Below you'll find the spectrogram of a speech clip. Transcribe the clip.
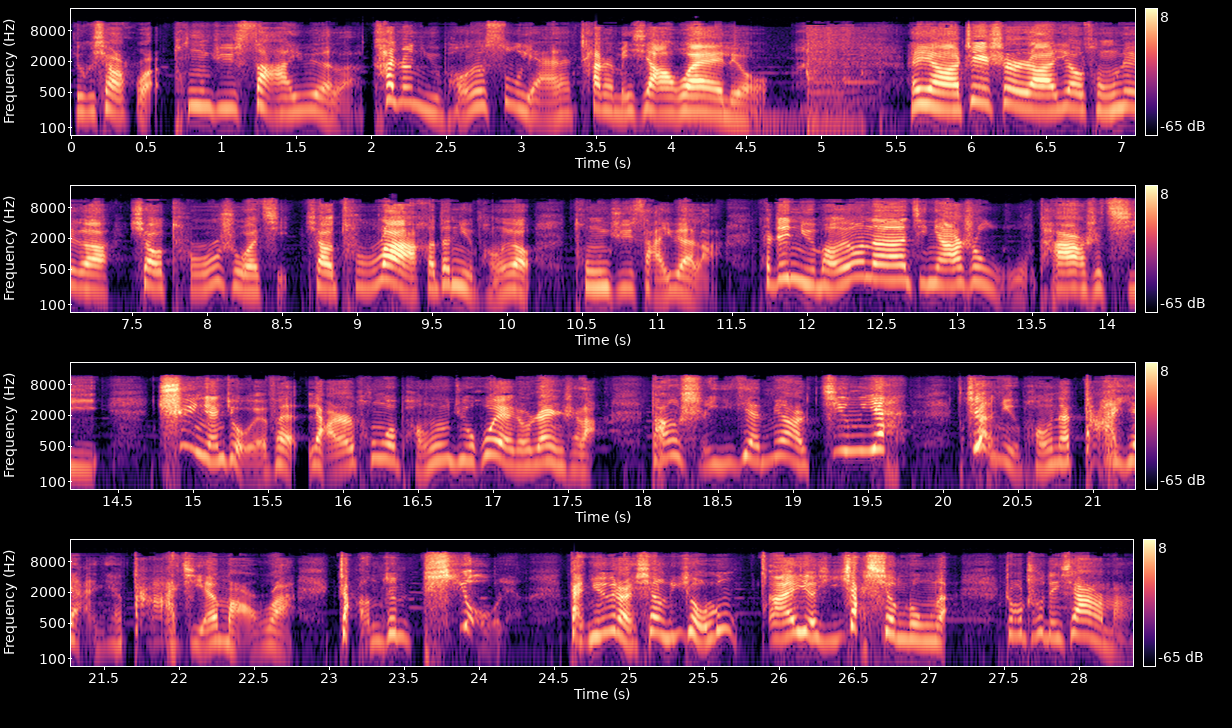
有个小伙同居仨月了，看着女朋友素颜，差点没吓坏了。哎呀，这事儿啊，要从这个小图说起。小图啊，和他女朋友同居仨月了。他这女朋友呢，今年二十五，他二十七。去年九月份，俩人通过朋友聚会就认识了。当时一见面惊艳，这女朋友那大眼睛、大睫毛啊，长得真漂亮，感觉有点像李小璐。哎呀，一下相中了。这不处对象吗？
